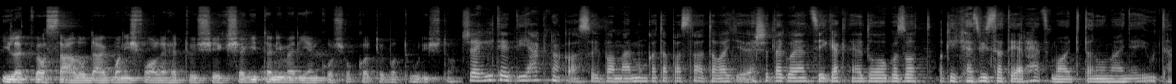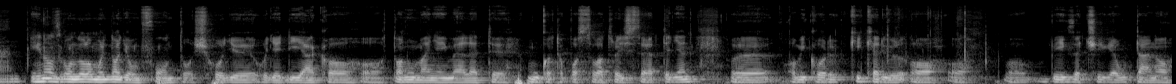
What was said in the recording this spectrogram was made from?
illetve a szállodákban is van lehetőség segíteni, mert ilyenkor sokkal több a turista. Segít egy diáknak az, hogy van már munkatapasztalata, vagy esetleg olyan cégeknél dolgozott, akikhez vissza visszatérhet majd tanulmányai után? Én azt gondolom, hogy nagyon fontos, hogy, hogy egy diák a, a tanulmányai mellett munkatapasztalatra is szert tegyen. Amikor kikerül a, a a végzettsége után a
